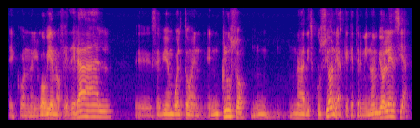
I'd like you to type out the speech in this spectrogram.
eh, con el gobierno federal, se vio envuelto en, incluso una discusión que, que, terminó en violencia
